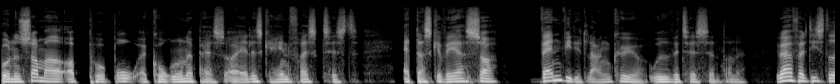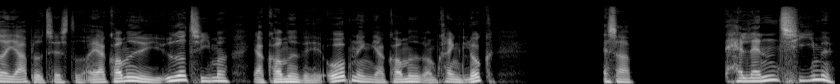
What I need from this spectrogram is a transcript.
bundet så meget op på brug af coronapas, og alle skal have en frisk test, at der skal være så vanvittigt lange køer ude ved testcentrene. I hvert fald de steder, jeg er blevet testet. Og jeg er kommet i ydertimer, jeg er kommet ved åbning, jeg er kommet omkring luk. Altså, halvanden time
